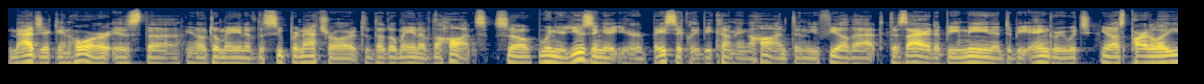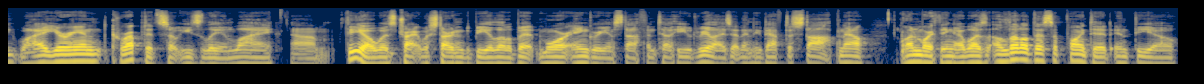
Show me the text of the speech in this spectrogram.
magic in horror is the, you know, domain of the supernatural or the domain of the haunts. So when you're using it, you're basically becoming a haunt and you feel that desire to be mean and to be angry, which, you know, is partly why Urian corrupted so easily and why um, Theo was trying was starting to be a little bit more angry and stuff until he would realize it and he'd have to stop. Now, one more thing, I was a little disappointed in Theo,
